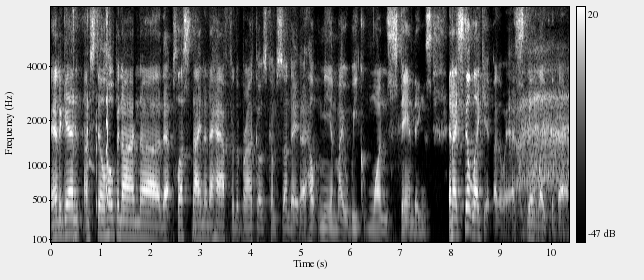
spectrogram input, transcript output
And again, I'm still hoping on uh, that plus nine and a half for the Broncos come Sunday to help me in my week one standings. And I still like it, by the way. I still like the bet.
